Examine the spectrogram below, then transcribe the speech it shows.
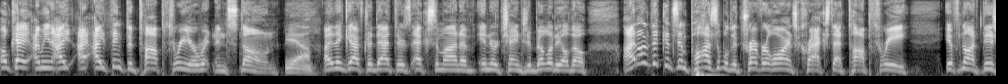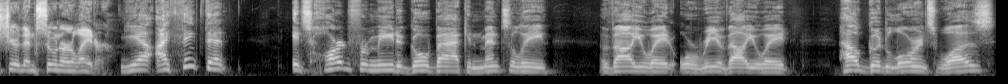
Okay, I mean, I, I think the top three are written in stone. Yeah. I think after that, there's X amount of interchangeability. Although I don't think it's impossible that Trevor Lawrence cracks that top three, if not this year, then sooner or later. Yeah, I think that it's hard for me to go back and mentally evaluate or reevaluate how good Lawrence was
